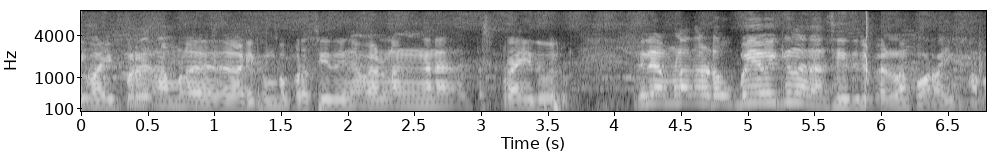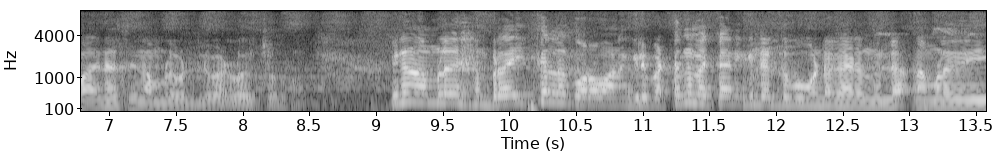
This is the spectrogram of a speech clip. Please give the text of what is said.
ഈ വൈപ്പർ നമ്മൾ അടിക്കുമ്പോൾ പ്രസ് ചെയ്ത് കഴിഞ്ഞാൽ വെള്ളം ഇങ്ങനെ സ്പ്രേ ചെയ്ത് വരും. ഇതിൽ നമ്മൾ അതവിടെ ഉപയോഗിക്കുന്നതിനനുസരിച്ച് ഇതിൽ വെള്ളം കുറയും. അപ്പോൾ അതിനനുസരിച്ച് നമ്മൾ ഇവിടെ വെള്ളം ഒഴിച്ചു കൊടുക്കും. പിന്നെ നമ്മൾ ബ്രേക്കെല്ലാം കുറവാണെങ്കിൽ പെട്ടെന്ന് മെക്കാനിക്കിന്റെ അടുത്ത് പോകേണ്ട കാര്യമൊന്നുമില്ല. നമ്മൾ ഈ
